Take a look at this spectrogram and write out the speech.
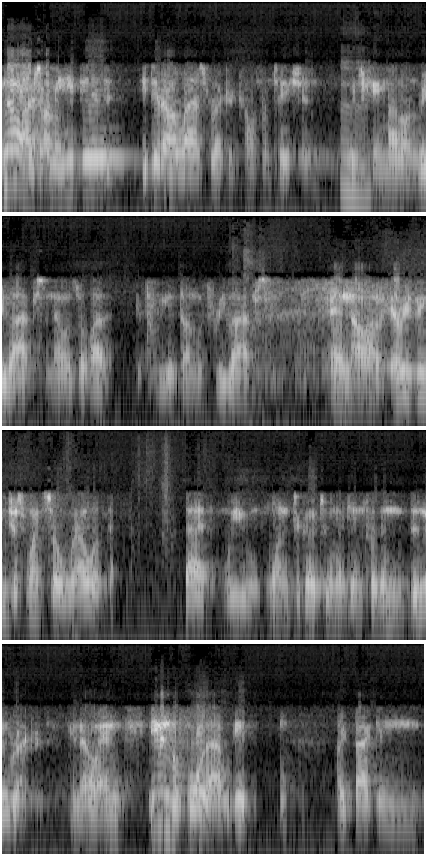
No, actually, I mean he did. He did our last record, Confrontation, mm-hmm. which came out on Relapse, and that was the last we had done with Relapse, and uh, everything just went so well with that that we wanted to go to him again for the the new record, you know. And even before that, it like back in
